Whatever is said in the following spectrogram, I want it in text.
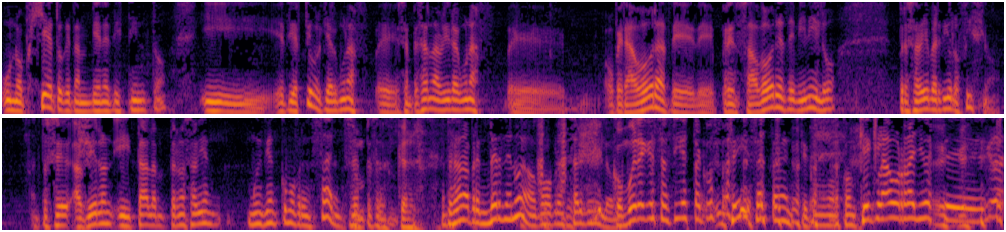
un objeto que también es distinto y es divertido porque algunas eh, se empezaron a abrir algunas eh, operadoras de, de prensadores de vinilo, pero se había perdido el oficio. Entonces abrieron y estaban, pero no sabían muy bien cómo prensar. Entonces empezaron, claro. empezaron a aprender de nuevo cómo prensar vinilo. ¿Cómo era que se hacía esta cosa? Sí, exactamente. Como, ¿Con qué clavo rayo este, Claro,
